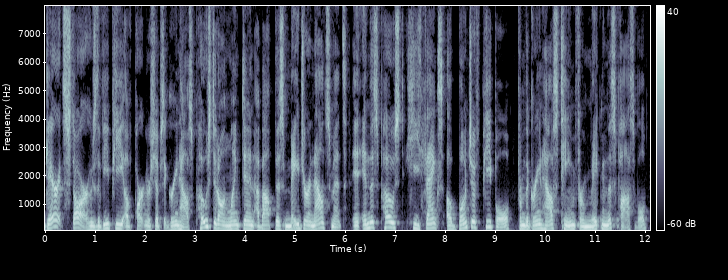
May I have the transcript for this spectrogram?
Garrett Starr, who's the VP of partnerships at Greenhouse, posted on LinkedIn about this major announcement. in, in this post, he thanks a bunch of people from the greenhouse team for making this possible.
